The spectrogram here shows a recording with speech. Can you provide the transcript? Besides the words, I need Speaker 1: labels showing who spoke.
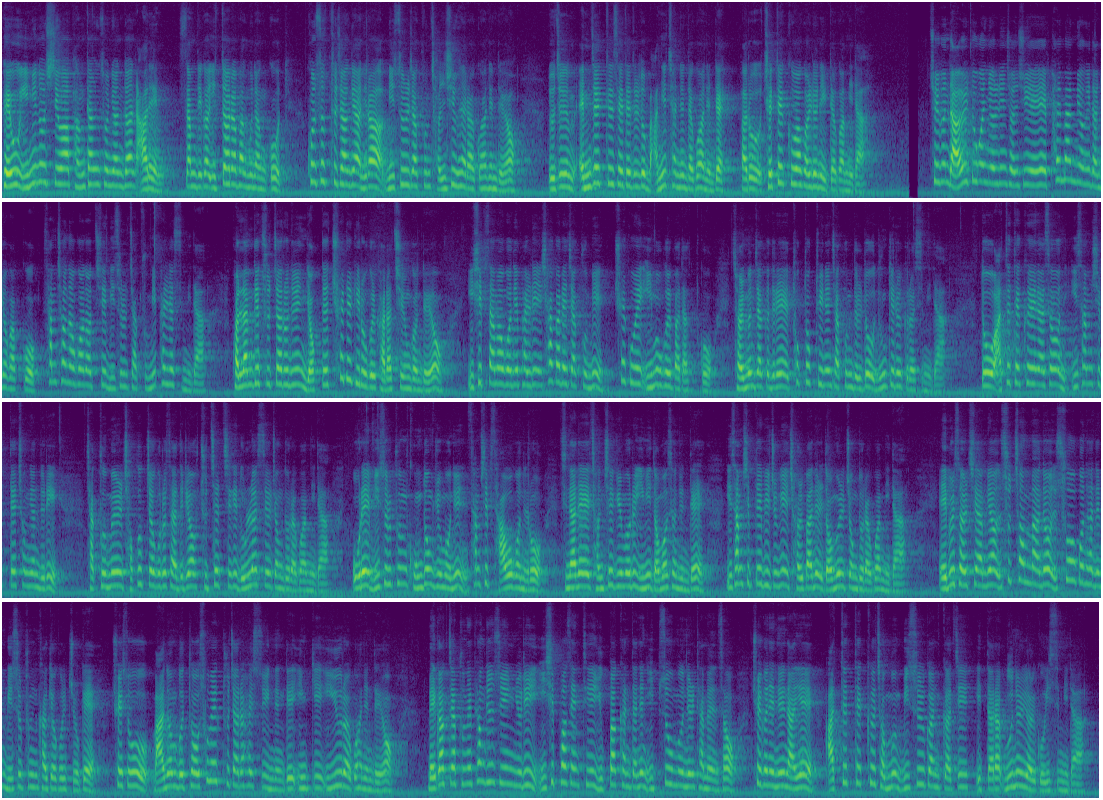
Speaker 1: 배우 이민호 씨와 방탄소년단 RM, 쌈디가 잇따라 방문한 곳 콘서트장이 아니라 미술작품 전시회라고 하는데요. 요즘 MZ 세대들도 많이 찾는다고 하는데 바로 재테크와 관련이 있다고 합니다. 최근 나흘 동안 열린 전시회에 8만 명이 다녀갔고 3천억 원어치의 미술 작품이 팔렸습니다. 관람객 숫자로는 역대 최대 기록을 갈아치운 건데요. 23억 원이 팔린 샤갈의 작품이 최고의 이목을 받았고 젊은 작가들의 톡톡 튀는 작품들도 눈길을 끌었습니다. 또 아트테크에 나선 20, 30대 청년들이 작품을 적극적으로 사들여 주최 측이 놀랐을 정도라고 합니다. 올해 미술품 공동 규모는 34억 원으로 지난해 전체 규모를 이미 넘어섰는데 20, 30대 비중이 절반을 넘을 정도라고 합니다. 앱을 설치하면 수천만 원, 수억 원 하는 미술품 가격을 쪼개 최소 만 원부터 소액 투자를 할 수 있는 게 인기의 이유라고 하는데요. 매각 작품의 평균 수익률이 20%에 육박한다는 입소문을 타면서 최근에는 아예 아트테크 전문 미술관까지 잇따라 문을 열고 있습니다.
